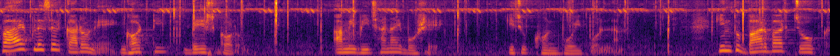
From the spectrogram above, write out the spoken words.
ফায়ারপ্লেসের কারণে ঘরটি বেশ গরম। আমি বিছানায় বসে কিছুক্ষণ বই পড়লাম। কিন্তু বারবার চোখ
